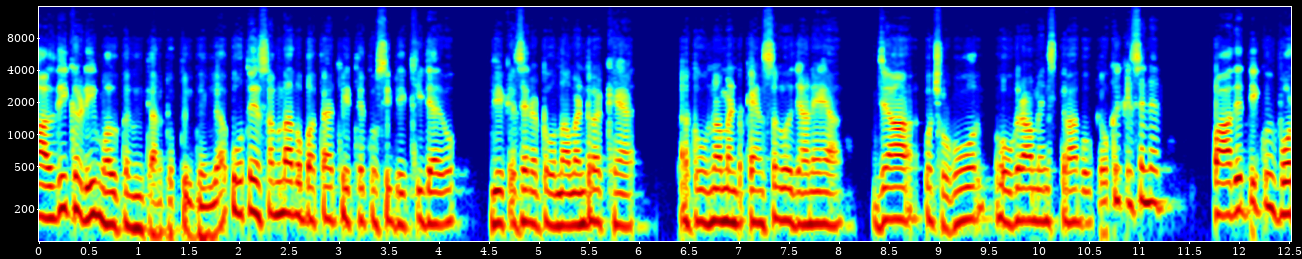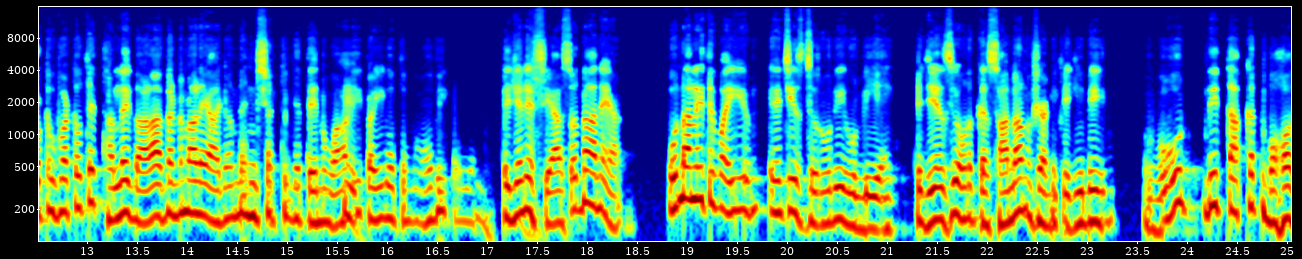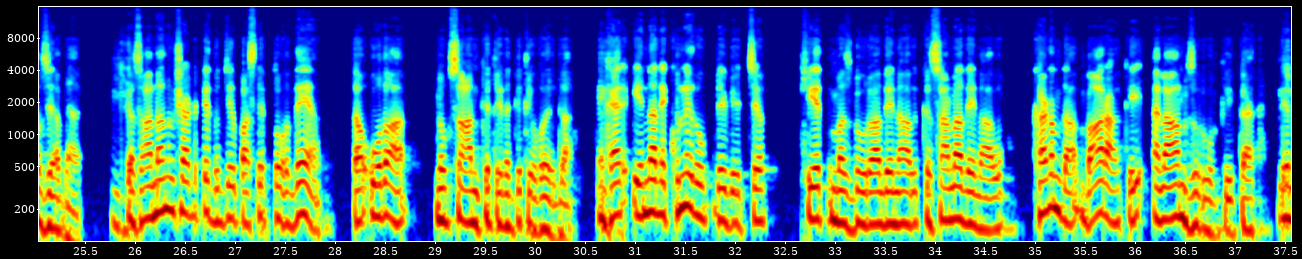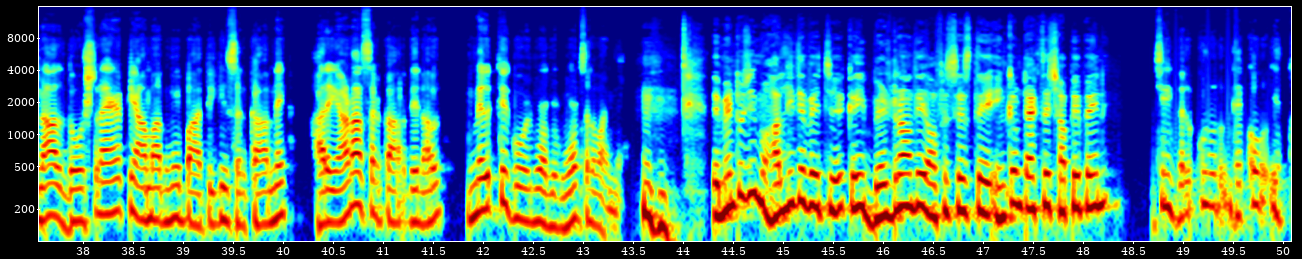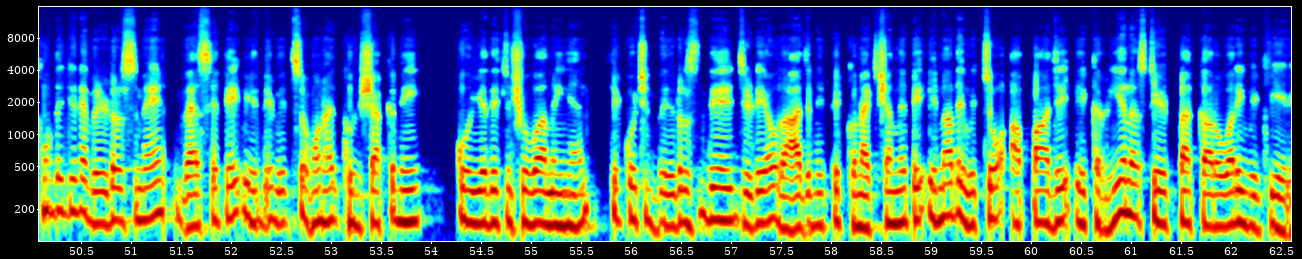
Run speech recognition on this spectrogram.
ਹਾਲ ਦੀ ਘੜੀ ਮੁਲਤਵੀ ਕਰ ਦਿੱਤੀ ਗਈ ਆ। ਉਹ ਤੇ ਸਭਨਾਂ ਨੂੰ ਪਤਾ ਕਿ ਇੱਥੇ ਤੁਸੀਂ ਦੇਖੀ ਜਾਓ ਜੇ ਕਿਸੇ ਨੇ ਟੂਰਨਾਮੈਂਟ ਰੱਖਿਆ ਤਾਂ ਟੂਰਨਾਮੈਂਟ ਕੈਨਸਲ ਹੋ ਜਾਣੇ ਆ। ਜਾਂ ਕੁਝ ਹੋਰ ਪ੍ਰੋਗਰਾਮ ਇਸ ਤਰ੍ਹਾਂ ਦੇ ਕਿਉਂਕਿ ਕਿਸੇ ਨੇ ਪਾ ਦਿੱਤੀ ਕੋਈ ਫੋਟੋ ਫੋਟੋ ਤੇ ਥੱਲੇ ਗਾਲਾਂ ਕੱਢਣ ਵਾਲੇ ਆ ਜਾਂਦੇ ਨੇ ਸ਼ਕਤੀ ਕਿ ਤੈਨੂੰ ਆਹ ਵੀ ਪਈ ਤੈਨੂੰ ਉਹ ਵੀ ਪਈ ਤੇ ਜਿਹੜੇ ਸਿਆਸਤਦਾਨ ਆ ਉਹਨਾਂ ਲਈ ਤੇ ਭਾਈ ਇਹ ਚੀਜ਼ ਜ਼ਰੂਰੀ ਹੁੰਦੀ ਹੈ ਕਿ ਜੇ ਅਸੀਂ ਹੁਣ ਕਿਸਾਨਾਂ ਨੂੰ ਛੱਡ ਕੇ ਜਿਹਦੀ ਵੋਟ ਦੀ ਤਾਕਤ ਬਹੁਤ ਜ਼ਿਆਦਾ ਹੈ ਕਿਸਾਨਾਂ ਨੂੰ ਛੱਡ ਕੇ ਦੂਜੇ ਪਾਸੇ ਤੁਰਦੇ ਆ ਤਾਂ ਉਹਦਾ ਨੁਕਸਾਨ ਕਿਤੇ ਨਾ ਕਿਤੇ ਹੋਏਗਾ। ਖੈਰ ਇਹਨਾਂ ਨੇ ਖੁੱਲੇ ਰੂਪ ਦੇ ਵਿੱਚ ਖੇਤ ਮਜ਼ਦੂਰਾਂ ਦੇ ਨਾਲ ਕਿਸਾਨਾਂ ਦੇ ਨਾਲ ਖੜਨ ਦਾ ਬਾਹਰ ਆ ਕੇ ਐਲਾਨ ਜ਼ਰੂਰ ਕੀਤਾ ਹੈ। ਤੇ ਨਾਲ ਦੋਸ਼ ਲਾਇਆ ਕਿ ਆਮ ਆਦਮੀ ਪਾਰਟੀ ਦੀ ਸਰਕਾਰ ਨੇ ਹਰਿਆਣਾ ਸਰਕਾਰ ਦੇ ਨਾਲ ਮਿਲ ਕੇ ਗੋਲੀਆਂ ਜਿਹੜੀਆਂ ਚਲਵਾਈਆਂ। ਤੇ ਮਿੰਟੂ ਜੀ ਮੁਹਾਲੀ ਦੇ ਵਿੱਚ ਕਈ ਬਿਲਡਰਾਂ ਦੇ ਆਫਿਸਿਸ ਤੇ ਇਨਕਮ ਟੈਕਸ ਦੇ ਛਾਪੇ ਪਏ ਨੇ? ਜੀ ਬਿਲਕੁਲ। ਦੇਖੋ ਇੱਥੋਂ ਦੇ ਜਿਹੜੇ ਬਿਲਡਰਸ ਨੇ ਵੈਸੇ ਤੇ ਇਹਦੇ ਵਿੱਚ ਹੁਣ ਕੋਈ ਸ਼ੱਕ ਨਹੀਂ। ਕੋਈ ਇਹਦੇ ਚ ਸ਼ੁਬਾ ਨਹੀਂ ਹੈ ਕਿ ਕੁਝ ਬਿਲਡਰਸ ਦੇ ਜਿਹੜੇ ਆ ਉਹ ਰਾਜਨੀਤਿਕ ਕਨੈਕਸ਼ਨ ਨੇ ਤੇ ਇਹਨਾਂ ਦੇ ਵਿੱਚੋਂ ਆਪਾਂ ਜੇ ਇੱਕ ਰੀਅਲ ਐਸਟੇਟ ਦਾ ਕਾਰੋਬਾਰੀ ਵੇਖੀਏ।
